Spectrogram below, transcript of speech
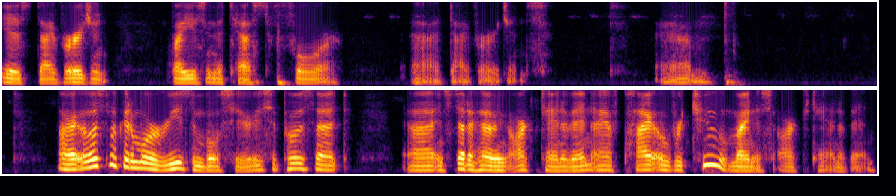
is divergent by using the test for uh, divergence. Um, all right, well, let's look at a more reasonable series. Suppose that uh, instead of having arctan of n, I have pi over 2 minus arctan of n.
